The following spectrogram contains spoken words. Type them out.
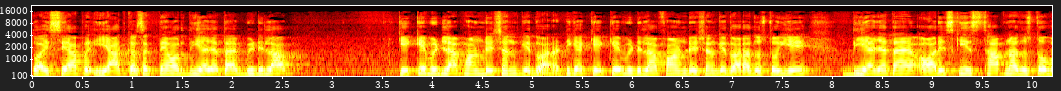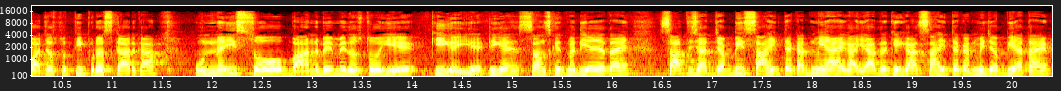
तो ऐसे आप याद कर सकते हैं और दिया जाता है बिड़ला के के बिड़ला फाउंडेशन के द्वारा, ठीक है? के के बिड़ला फाउंडेशन के द्वारा दोस्तों ये दिया जाता है और इसकी स्थापना दोस्तों वाचस्पति पुरस्कार का उन्नीस सौ बानवे में दोस्तों ये की गई है, ठीक है? संस्कृत में दिया जाता है। साथ ही साथ जब भी साहित्य अकादमी आएगा, याद रखिएगा, साहित्य अकादमी जब भी आता है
